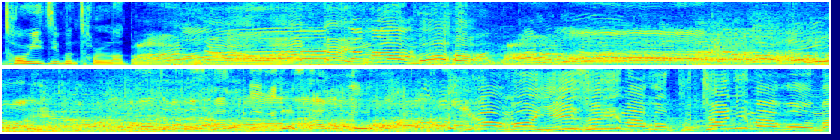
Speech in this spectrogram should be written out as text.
저희 집은 전라도거든요. 아따, 이거 뭐. 상극이다 상극 이거 뭐 예수님하고 부처님하고 막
